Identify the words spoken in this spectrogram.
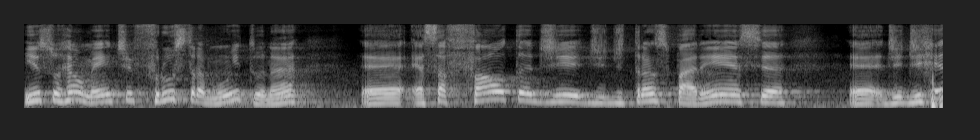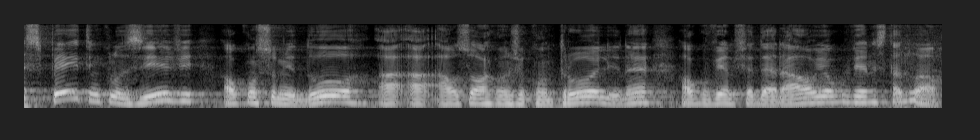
isso realmente frustra muito, né? É, essa falta de, de, de transparência, é, de, de, respeito, inclusive, ao consumidor, a, a, aos órgãos de controle, né, ao governo federal e ao governo estadual.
